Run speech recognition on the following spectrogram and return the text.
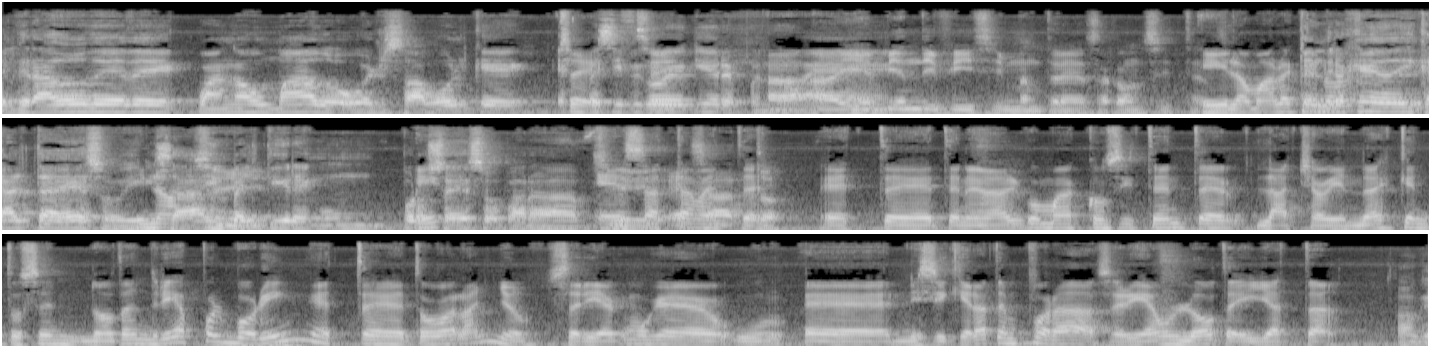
eh, grado de, de cuán ahumado o el sabor que Sí, específico sí. que quieres, pues Ah, no ahí es, es bien difícil mantener esa consistencia. Y lo malo es que tendrías no- que dedicarte a eso y, y no- quizás sí. invertir en un proceso para Sí, Exactamente. exacto. Este, tener algo más consistente. La chavienda es que entonces no tendrías polvorín este, todo el año. Sería como que un- eh, ni siquiera temporada, sería un lote y ya está. Ok.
